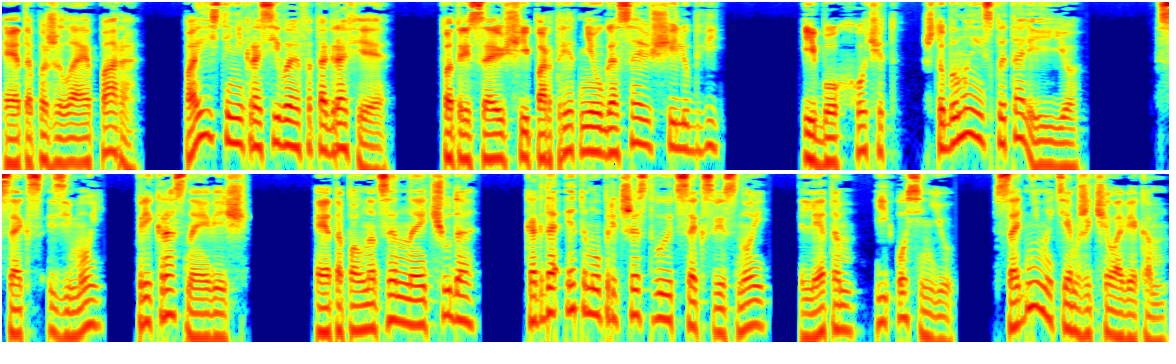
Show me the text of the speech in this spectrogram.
Это пожилая пара, поистине красивая фотография, потрясающий портрет неугасающей любви. И Бог хочет, чтобы мы испытали ее. Секс зимой – прекрасная вещь. Это полноценное чудо, когда этому предшествует секс весной, летом и осенью с одним и тем же человеком.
